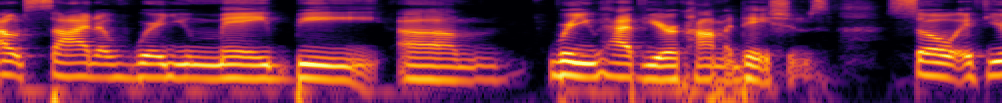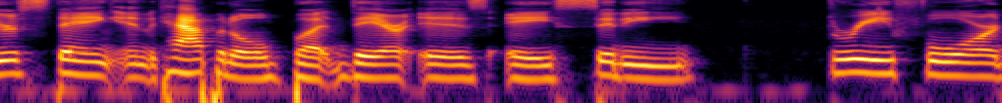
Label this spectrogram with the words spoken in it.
outside of where you may be um, where you have your accommodations so if you're staying in the capital but there is a city three four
